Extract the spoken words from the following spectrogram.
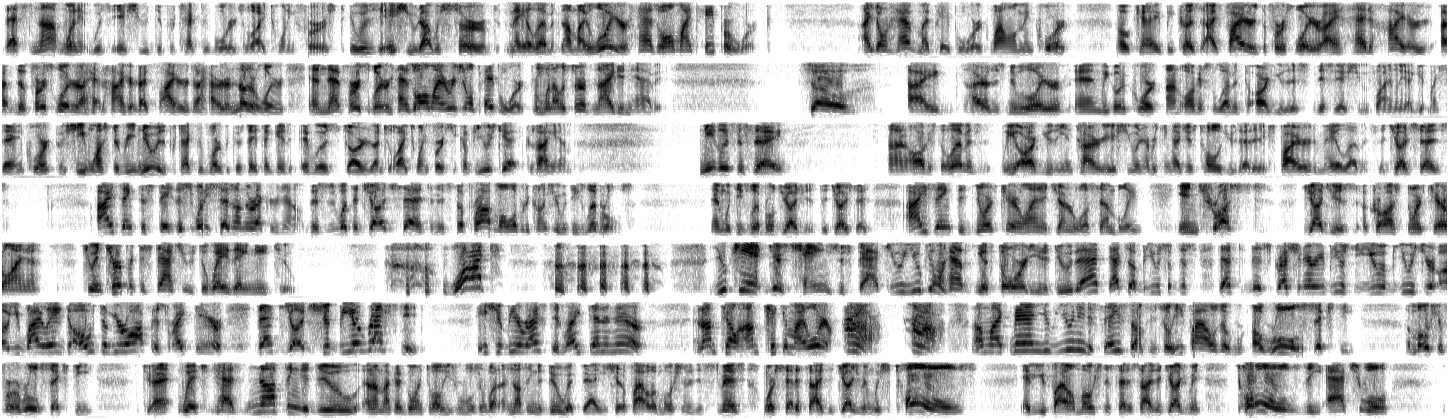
that's not when it was issued, the protective order, July 21st. It was issued, I was served May 11th. Now, my lawyer has all my paperwork. I don't have my paperwork while I'm in court okay, because I fired the first lawyer I had hired. Uh, the first lawyer I had hired, I fired. I hired another lawyer, and that first lawyer has all my original paperwork from when I was served, and I didn't have it. So I hire this new lawyer, and we go to court on August 11th to argue this this issue. Finally, I get my say in court because she wants to renew the protective order because they think it, it was started on July 21st. You confused yet? Because I am. Needless to say, on August 11th, we argue the entire issue and everything I just told you that it expired May 11th. The judge says, I think the state, this is what he says on the record now. This is what the judge says, and it's the problem all over the country with these liberals and with these liberal judges. The judge says, I think the North Carolina General Assembly entrusts judges across North Carolina to interpret the statutes the way they need to. what? you can't just change the statute. You don't have the authority to do that. That's abuse of this. That's discretionary abuse. You abuse your. Oh, you violated the oath of your office right there. That judge should be arrested. He should be arrested right then and there. And I'm telling, I'm kicking my lawyer. Ah, ah. I'm like, man, you you need to say something. So he files a, a Rule 60, a motion for a Rule 60 uh, which has nothing to do, and I'm not going to go into all these rules or what, nothing to do with that. He should have filed a motion to dismiss or set aside the judgment, which tolls, if you file a motion to set aside the judgment, tolls the actual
